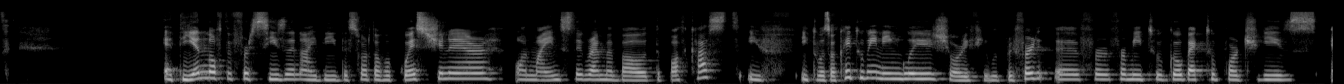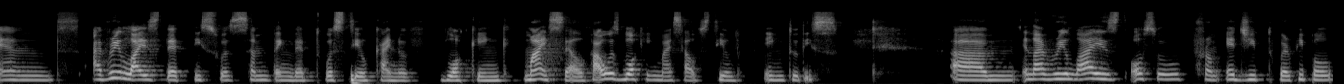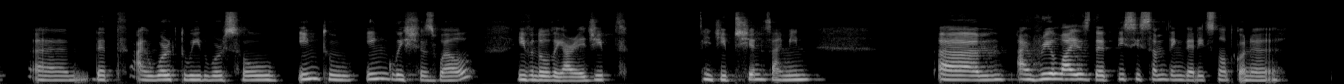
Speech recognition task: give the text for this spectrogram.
at the end of the first season, I did a sort of a questionnaire on my Instagram about the podcast, if it was okay to be in English or if you would prefer uh, for, for me to go back to Portuguese. And I've realized that this was something that was still kind of blocking myself. I was blocking myself still into this. Um, and I realized also from Egypt, where people um, that I worked with were so into English as well, even though they are Egypt, Egyptians, I mean. Um, I realized that this is something that it's not gonna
